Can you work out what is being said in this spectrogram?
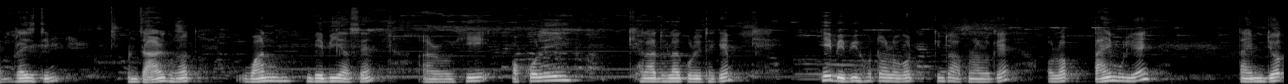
এডভাইচ দিম। যাৰ ঘৰত ওৱান বেবী আছে আৰু সি অকলেই খেলা ধূলা কৰি থাকে। সেই বেবীহঁতৰ লগত কিন্তু আপোনালোকে অলপ টাইম উলিয়াই টাইম দিয়ক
